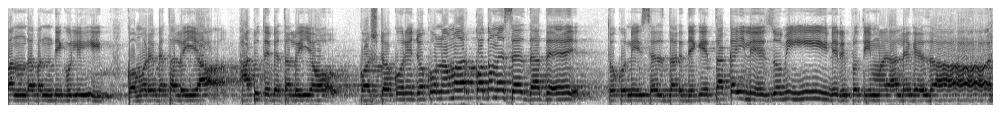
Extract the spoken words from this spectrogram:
বান্দা বান্দিগুলি কোমরে ব্যথা লইয়া, হাঁটুতে ব্যথা লইয়া কষ্ট করে যখন আমার কদমে সেজদা দেয় তখন এই সেজদার দিকে তাকাইলে জমিনের প্রতি মায়া লেগে যায়।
